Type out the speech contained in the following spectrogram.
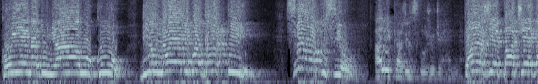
koji je na dunjaluku bio najbogatiji, sve okusio, ali je, kaže, zaslužio džehennem. Kaže, pa će ga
